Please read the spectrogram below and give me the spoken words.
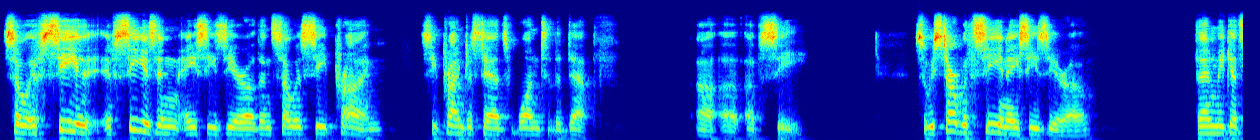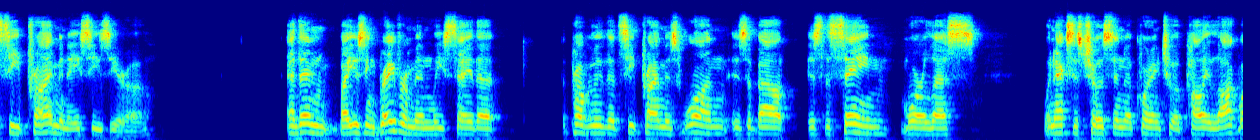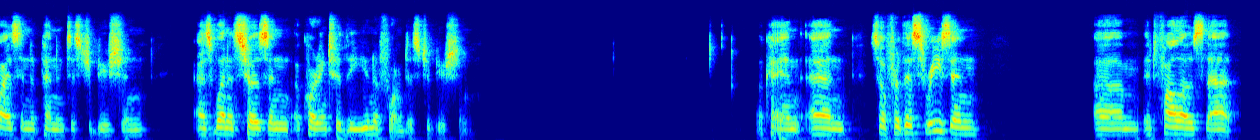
So if C, if C is in AC0, then so is C prime. C prime just adds 1 to the depth uh, of C. So we start with C in AC0. Then we get C prime in AC0. And then by using Braverman, we say that the probability that C prime is 1 is about is the same, more or less, when X is chosen according to a polylogwise independent distribution as when it's chosen according to the uniform distribution. Okay, and, and so for this reason, um, it follows that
